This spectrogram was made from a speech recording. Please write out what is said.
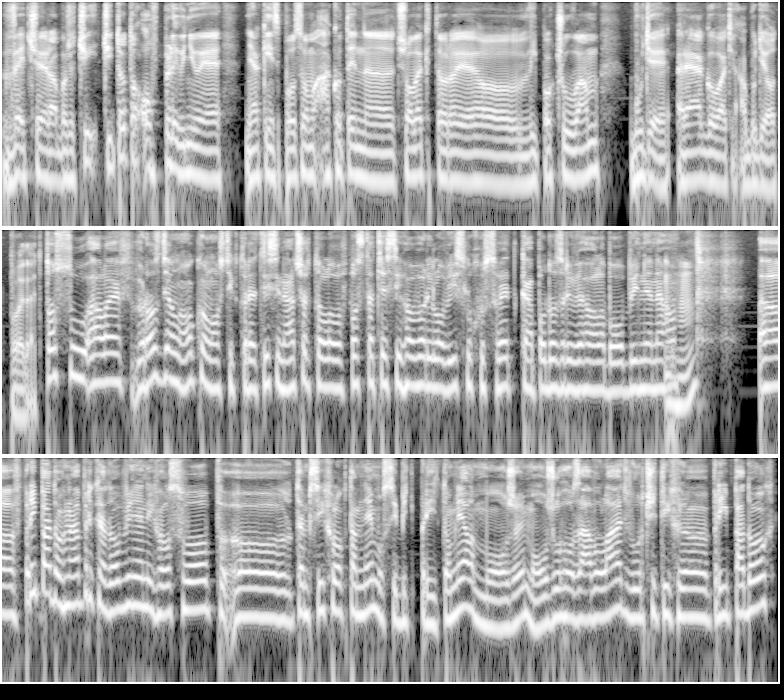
večer, alebo že či, či toto ovplyvňuje nejakým spôsobom, ako ten e, človek, ktorého vypočúvam, bude reagovať a bude odpovedať. To sú ale rozdielne okolnosti, ktoré ty si načrtol, lebo v podstate si hovoril o výsluchu svetka, podozrivého alebo obvineného. Uh-huh. V prípadoch napríklad obvinených osôb e, ten psycholog tam nemusí byť prítomný, ale môže, môžu ho zavolať v určitých prípadoch.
